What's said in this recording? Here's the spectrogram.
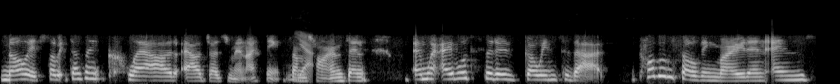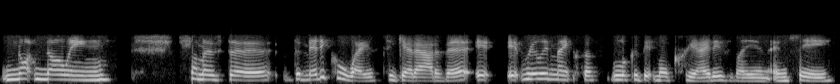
knowledge, so it doesn't cloud our judgment. I think Yeah. sometimes, and and we're able to sort of go into that problem solving mode and and not knowing some of the the medical ways to get out of it, it, it really makes us look a bit more creatively and, and see,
